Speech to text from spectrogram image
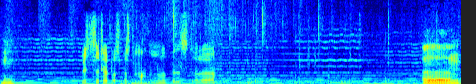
Hm? Willst du etwas, was du machen willst, oder? Ähm.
